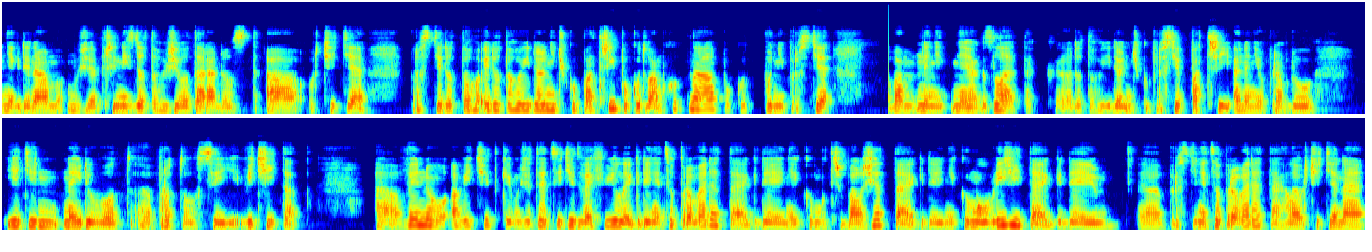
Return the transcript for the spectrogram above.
někdy nám může přinést do toho života radost a určitě prostě do toho i do toho jídelníčku patří, pokud vám chutná, pokud po ní prostě vám není nějak zlé, tak do toho jídelníčku prostě patří a není opravdu jediný důvod eh, pro to si ji vyčítat vinu a výčitky můžete cítit ve chvíli, kdy něco provedete, kdy někomu třeba lžete, kdy někomu ublížíte, kdy eh, prostě něco provedete, ale určitě ne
